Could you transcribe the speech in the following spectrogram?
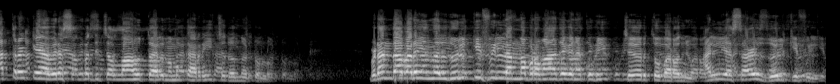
അത്രയൊക്കെ അവരെ സംബന്ധിച്ച് അള്ളാഹു നമുക്ക് അറിയിച്ചു തന്നിട്ടുള്ളൂ. ഇവിടെ എന്താ പറയുന്നത്? ദുൽകിഫിൽ എന്ന പ്രവാചകനെ കൂടി ചേർത്തു പറഞ്ഞു. അൽ ദുൽകിഫിൽ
